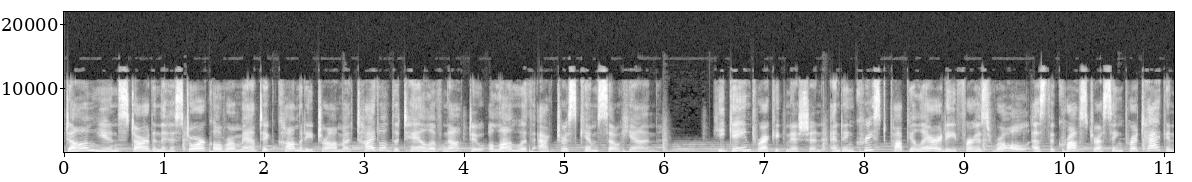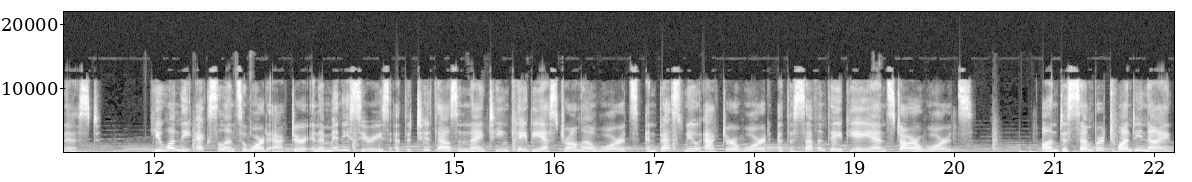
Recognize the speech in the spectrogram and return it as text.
Dong Yoon starred in the historical romantic comedy drama titled The Tale of Nokdu along with actress Kim So-hyun. He gained recognition and increased popularity for his role as the cross-dressing protagonist. He won the Excellence Award Actor in a miniseries at the 2019 KBS Drama Awards and Best New Actor Award at the 7th APAN Star Awards. On December 29,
